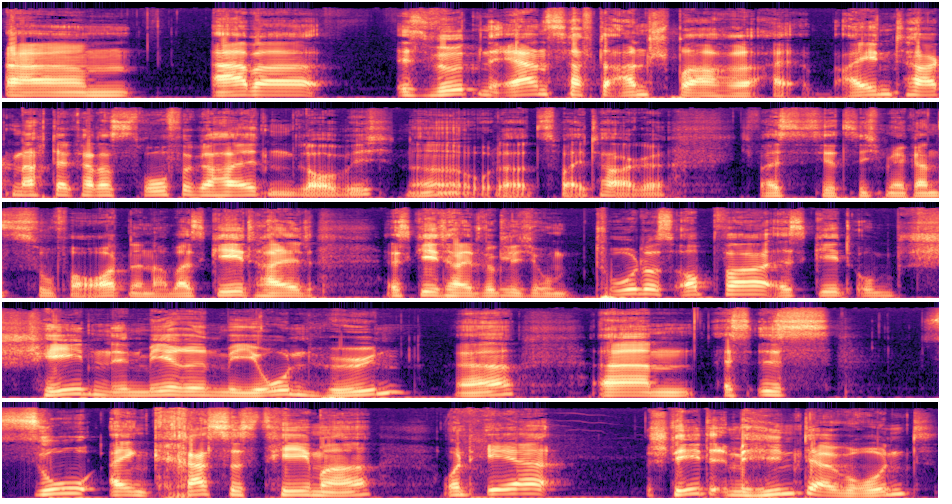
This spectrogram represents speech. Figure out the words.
ähm, aber es wird eine ernsthafte Ansprache einen Tag nach der Katastrophe gehalten, glaube ich, ne? oder zwei Tage. Ich weiß es jetzt nicht mehr ganz zu verordnen, aber es geht halt, es geht halt wirklich um Todesopfer, es geht um Schäden in mehreren Millionen Höhen. Ja? Ähm, es ist so ein krasses Thema und er steht im Hintergrund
